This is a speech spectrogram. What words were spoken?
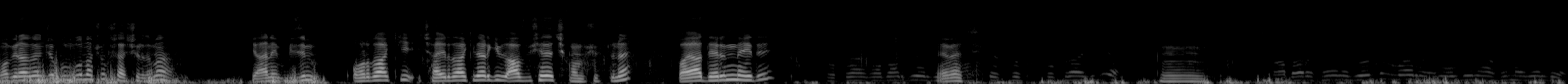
Ama biraz önce bulduğuna çok şaşırdım ha. Yani bizim oradaki çayırdakiler gibi az bir şey de çıkmamış üstüne. Bayağı derinleydi. Toprağı kabartıyor. Evet. hafta to- Toprağa gidiyor. Hmm. Kabarıklığını gördüm var olduğunu aklıma geldi ya.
